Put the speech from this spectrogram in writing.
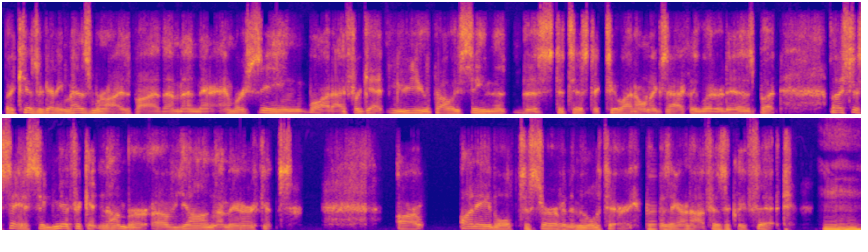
but kids are getting mesmerized by them, and they're, and we're seeing what I forget. You you've probably seen the the statistic too. I don't know exactly what it is, but let's just say a significant number of young Americans are unable to serve in the military because they are not physically fit. Mm-hmm.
